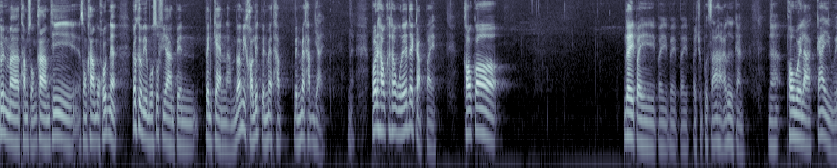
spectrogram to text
ขึ้นมาทำสงครามที่สงครามอุฮุดเนี่ยก็คือมีอบูซุฟยานเป็นเป็นแกนนำแล้วมีคอลิดเป็นแม่ทัพเป็นแม่ทัพใหญ่นะพอเขาชาวกุเรชได้กลับไปเขาก็ได้ไปไปไปไปไปชุมปรึกษาหารือกันนะพอเวลาใกล้เว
